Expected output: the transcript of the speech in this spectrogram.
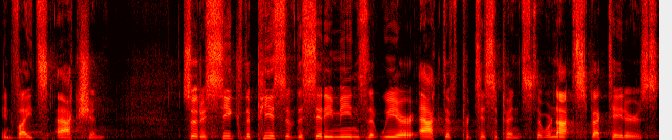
invites action. So, to seek the peace of the city means that we are active participants, that we're not spectators.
